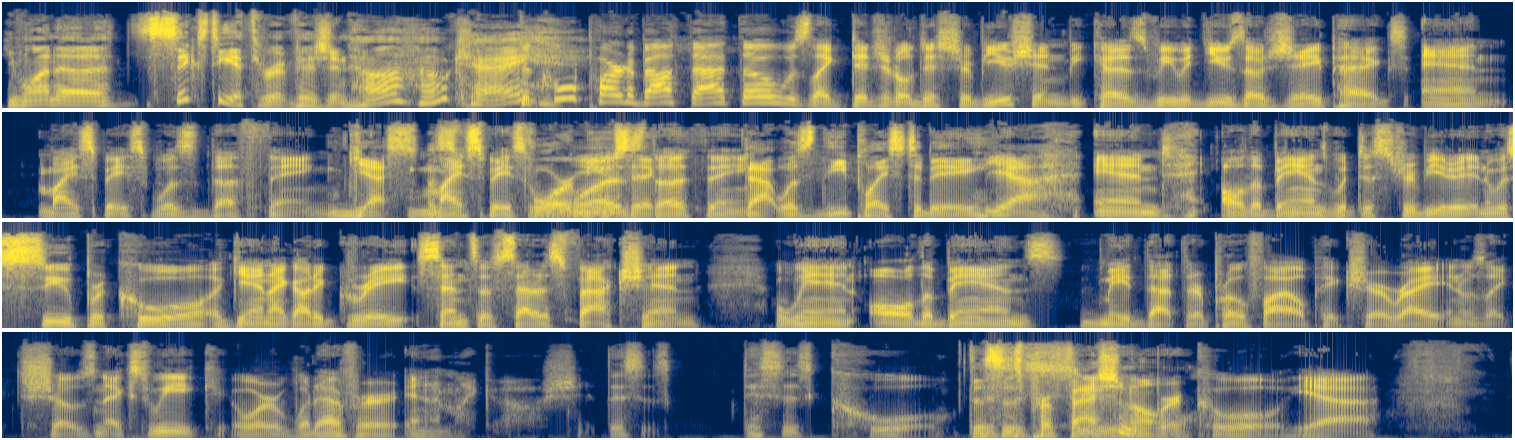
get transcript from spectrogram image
You want a 60th revision, huh? Okay. The cool part about that though was like digital distribution because we would use those JPEGs and MySpace was the thing. yes, MySpace for was music, the thing. that was the place to be. yeah, and all the bands would distribute it and it was super cool. Again, I got a great sense of satisfaction when all the bands made that their profile picture, right? And it was like shows next week or whatever and I'm like, "Oh shit, this is this is cool. This is professional." Super cool. Yeah.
